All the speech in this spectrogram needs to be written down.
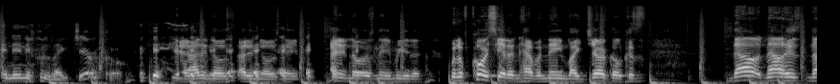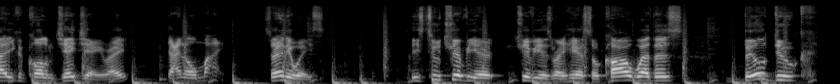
and then it was like Jericho. Yeah, I didn't know. I didn't know his name. I didn't know his name either. But of course, he didn't have a name like Jericho because now, now his now you could call him JJ, right? Dino Mike. So, anyways, these two trivia trivia's right here. So, Carl Weathers, Bill Duke,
